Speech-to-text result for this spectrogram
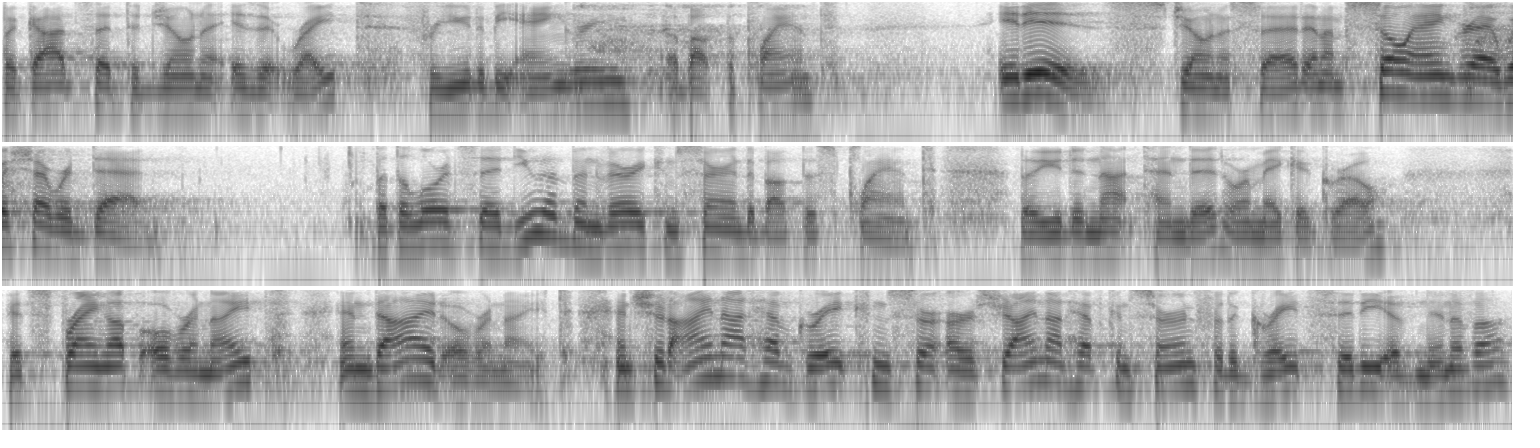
But God said to Jonah, Is it right for you to be angry about the plant? It is, Jonah said, and I'm so angry I wish I were dead. But the Lord said, You have been very concerned about this plant, though you did not tend it or make it grow. It sprang up overnight and died overnight. And should I not have great concern, or should I not have concern for the great city of Nineveh,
